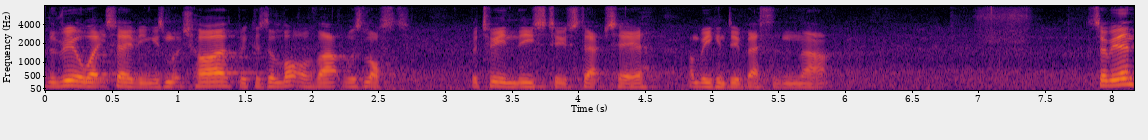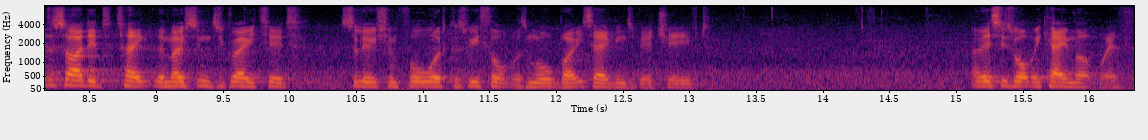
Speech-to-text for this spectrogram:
the real weight saving is much higher because a lot of that was lost between these two steps here, and we can do better than that. So we then decided to take the most integrated solution forward because we thought there was more weight saving to be achieved. And this is what we came up with.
